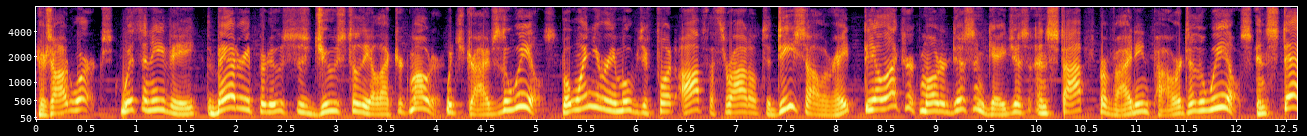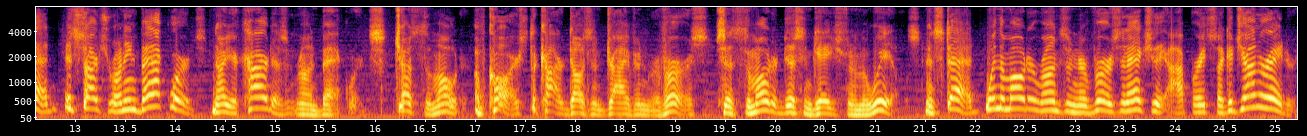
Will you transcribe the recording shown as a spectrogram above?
Here's how it works. With an EV, the battery produces juice to the electric motor, which drives the wheels. But when you remove your foot off the throttle to decelerate, the electric motor disengages and stops providing power to the wheels. Instead, it starts running backwards. Now your car doesn't run backwards, just the motor. Of course, the car doesn't drive in reverse, since the motor disengaged from the wheels. Instead, when the motor runs in reverse, it actually operates like a generator.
